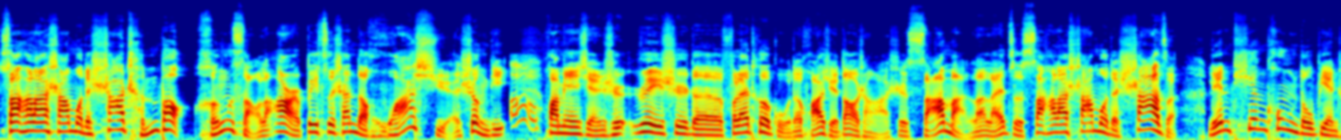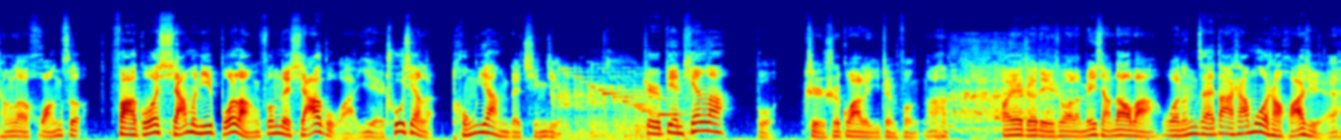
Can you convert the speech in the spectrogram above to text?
撒哈拉沙漠的沙尘暴横扫了阿尔卑斯山的滑雪圣地。画面显示，瑞士的弗莱特谷的滑雪道上啊，是洒满了来自撒哈拉沙漠的沙子，连天空都变成了黄色。法国霞慕尼勃朗峰的峡谷啊，也出现了同样的情景。这是变天了？只是刮了一阵风啊。滑雪者得说了，没想到吧？我能在大沙漠上滑雪。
